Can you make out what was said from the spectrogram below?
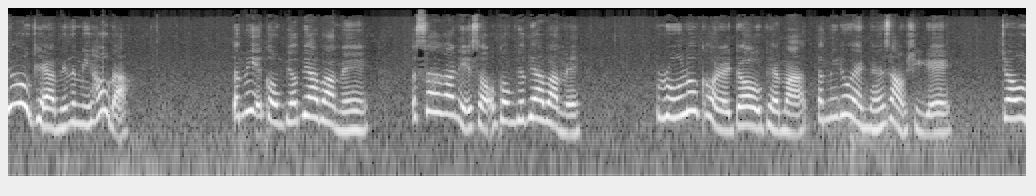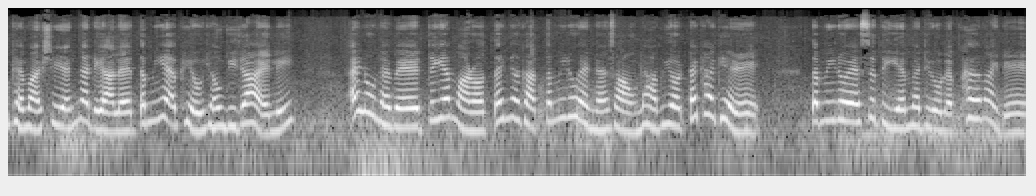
တောက်ထဲကမင်းသမီးဟုတ်လားတမီးအကုန်ပြောပြပါမယ်အစားကနေအဆုံးအကုန်ပြောပြပါမယ်ပရိုလို့ခေါ်တဲ့တောအုပ်ထဲမှာတမီးတို့ရဲ့နန်းဆောင်ရှိတယ်တောအုပ်ထဲမှာရှိတဲ့ငှက်တွေကလည်းတမီးရဲ့အဖေကိုယုံကြည်ကြရလေအဲ့လိုနဲ့ပဲတရက်မှာတော့တိတ်ငှက်ကတမီးတို့ရဲ့နန်းဆောင်လာပြီးတော့တိုက်ခိုက်ခဲ့တယ် တမီးတို့ရဲ့စစ်တီရဲမက်တွေကိုလည်းဖမ်းလိုက်တယ်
